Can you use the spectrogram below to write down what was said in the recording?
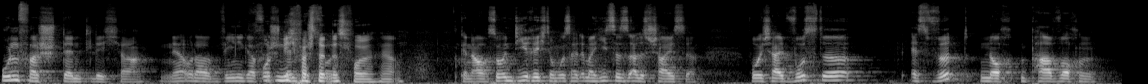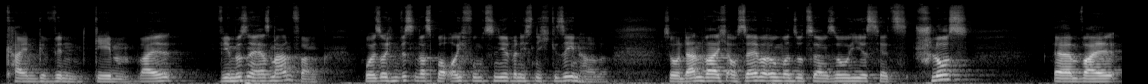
unverständlicher ja, oder weniger Und nicht verständnisvoll, ja. Genau, so in die Richtung, wo es halt immer hieß, das ist alles scheiße. Wo ich halt wusste, es wird noch ein paar Wochen keinen Gewinn geben, weil wir müssen ja erstmal anfangen. Woher soll ich denn wissen, was bei euch funktioniert, wenn ich es nicht gesehen habe? So, und dann war ich auch selber irgendwann sozusagen so, hier ist jetzt Schluss, ähm, weil,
